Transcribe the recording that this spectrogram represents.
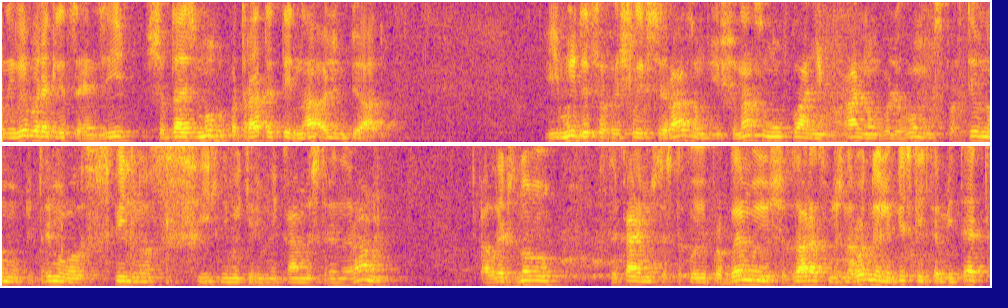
вони виберуть ліцензії, що дасть змогу потратити на Олімпіаду. І ми до цього йшли всі разом і в фінансовому плані, і в моральному, вольовому, і спортивному підтримували спільно з їхніми керівниками, з тренерами. Але ж знову стикаємося з такою проблемою, що зараз Міжнародний олімпійський комітет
